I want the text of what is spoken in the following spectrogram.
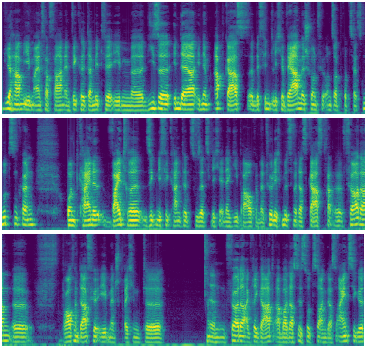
wir haben eben ein Verfahren entwickelt, damit wir eben äh, diese in der, in dem Abgas äh, befindliche Wärme schon für unseren Prozess nutzen können und keine weitere signifikante zusätzliche Energie brauchen. Natürlich müssen wir das Gas äh, fördern, äh, brauchen dafür eben entsprechend äh, ein Förderaggregat, aber das ist sozusagen das Einzige.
